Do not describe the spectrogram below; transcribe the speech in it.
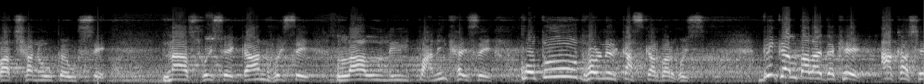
বাদশাহ নৌকা উঠছে, নাচ হইছে, গান হইছে, লাল, নীল পানি খাইছে, কত ধরনের কাজ কারবার হইছে। বিকাল বেলায় দেখে আকাশে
